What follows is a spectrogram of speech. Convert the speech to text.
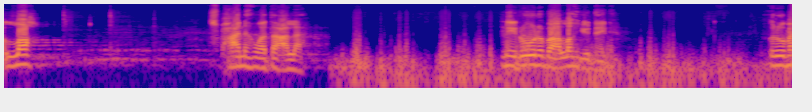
อัลลอฮ์สุภานะฮุวาตาละนี่รู้หรือเปล่าอัลลอฮ์อยู่ไหนเนี่ยรู้ไหม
